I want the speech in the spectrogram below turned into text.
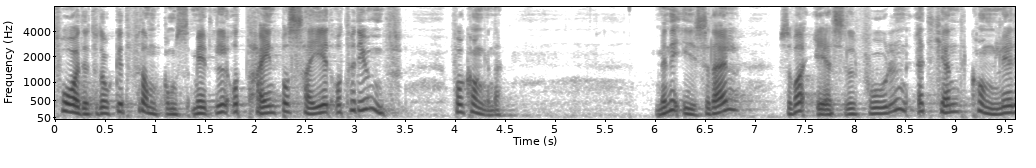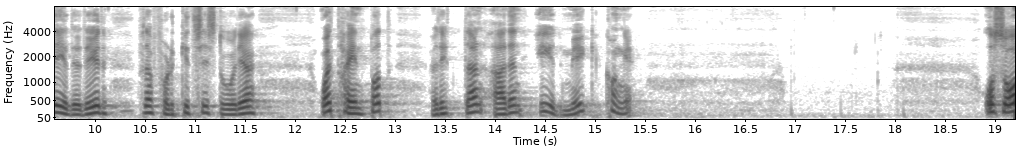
foretrukket framkomstmiddel og tegn på seier og triumf for kongene. Men i Israel så var eselfolen et kjent kongelig ridedyr fra folkets historie og et tegn på at rytteren er en ydmyk konge. Og så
